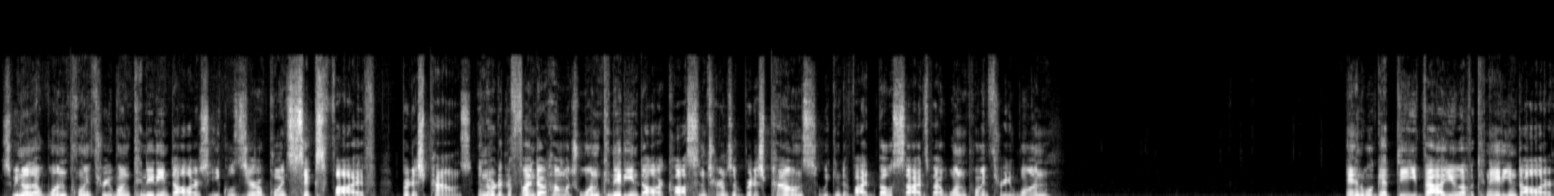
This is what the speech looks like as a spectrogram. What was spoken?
So we know that 1.31 Canadian dollars equals 0.65 British pounds. In order to find out how much one Canadian dollar costs in terms of British pounds, we can divide both sides by 1.31 and we'll get the value of a Canadian dollar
